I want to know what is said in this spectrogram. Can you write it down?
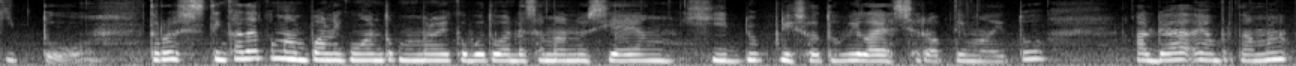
gitu. Terus tingkatan kemampuan lingkungan untuk memenuhi kebutuhan dasar manusia yang hidup di suatu wilayah secara optimal itu ada yang pertama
